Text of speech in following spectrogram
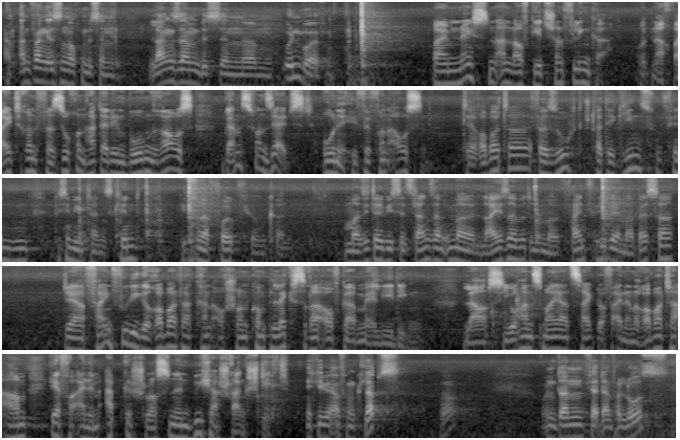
Am Anfang ist es noch ein bisschen langsam, ein bisschen ähm, unbeholfen. Beim nächsten Anlauf geht es schon flinker. Und nach weiteren Versuchen hat er den Bogen raus, ganz von selbst, ohne Hilfe von außen. Der Roboter versucht Strategien zu finden, ein bisschen wie ein kleines Kind, die zum Erfolg führen können. Und man sieht ja, wie es jetzt langsam immer leiser wird und immer feinfühliger, immer besser. Der feinfühlige Roboter kann auch schon komplexere Aufgaben erledigen. Lars Johansmeier zeigt auf einen Roboterarm, der vor einem abgeschlossenen Bücherschrank steht. Ich gebe ihm einfach einen Klaps so, und dann fährt er einfach los.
